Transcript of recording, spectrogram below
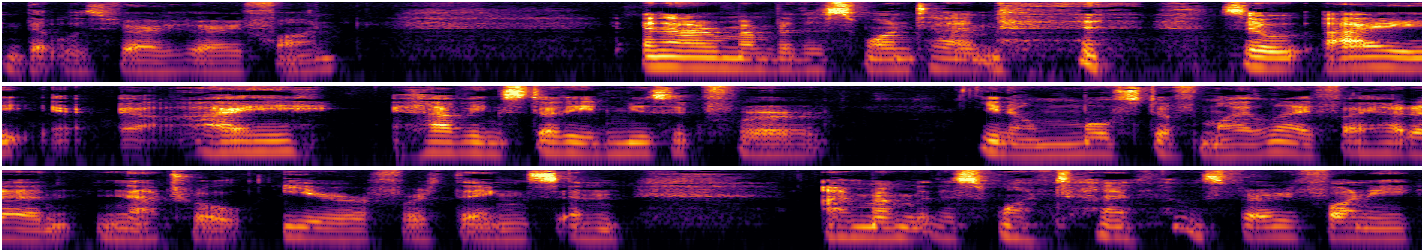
that was very very fun and i remember this one time so i i having studied music for you know most of my life i had a natural ear for things. And i remember this one time it was very funny.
